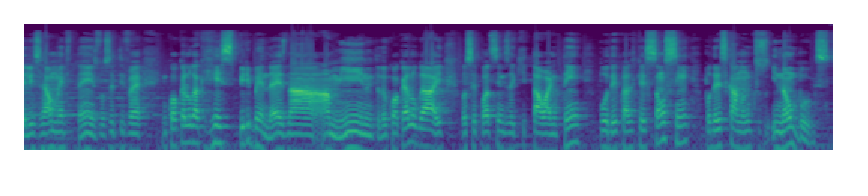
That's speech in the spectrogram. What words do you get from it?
eles realmente têm, se você tiver em qualquer lugar que respire Ben 10 na Amino, entendeu? Qualquer lugar aí, você pode sim dizer que tal Alien tem poder, por causa que eles são sim poderes canônicos e não bugs.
